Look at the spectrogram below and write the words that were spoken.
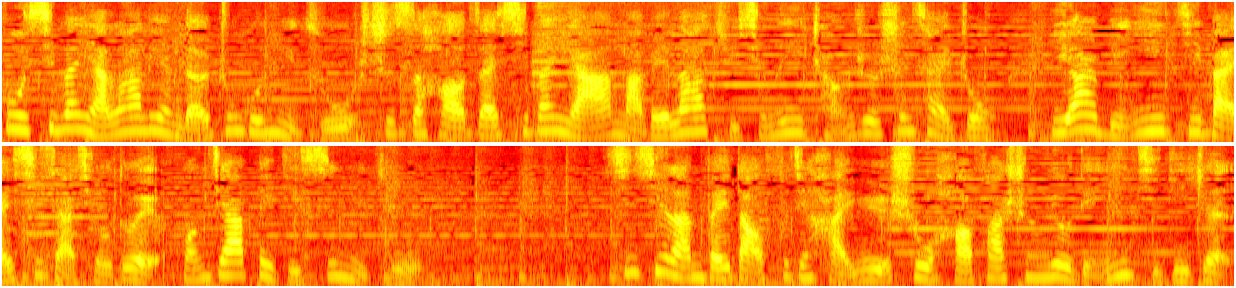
赴西班牙拉练的中国女足十四号在西班牙马贝拉举行的一场热身赛中，以二比一击败西甲球队皇家贝蒂斯女足。新西兰北岛附近海域十五号发生六点一级地震，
